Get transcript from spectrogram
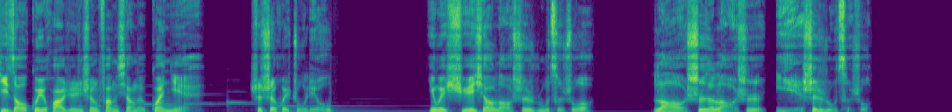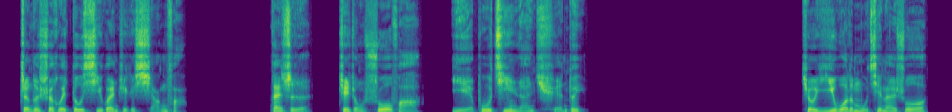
提早规划人生方向的观念是社会主流，因为学校老师如此说，老师的老师也是如此说，整个社会都习惯这个想法。但是这种说法也不尽然全对。就以我的母亲来说，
